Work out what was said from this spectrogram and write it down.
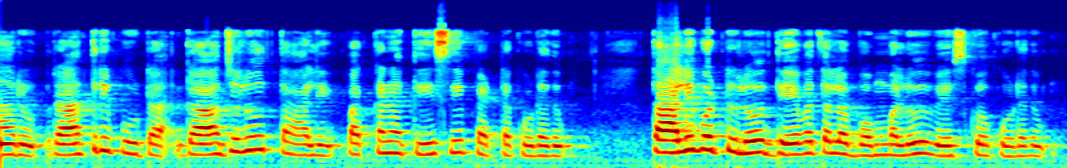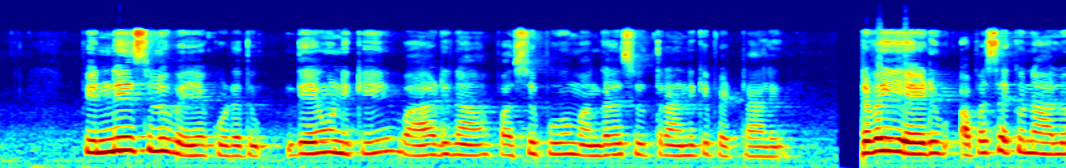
ఆరు రాత్రిపూట గాజులు తాలి పక్కన తీసి పెట్టకూడదు. తాలిబొట్టులో దేవతల బొమ్మలు వేసుకోకూడదు. పిన్నేసులు వేయకూడదు. దేవునికి వాడిన పసుపు మంగళసూత్రానికి పెట్టాలి. ఇరవై ఏడు అపశకునాలు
